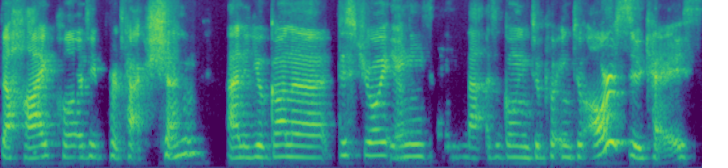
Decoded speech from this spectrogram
the high quality protection and you're gonna destroy yeah. anything that is going to put into our suitcase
